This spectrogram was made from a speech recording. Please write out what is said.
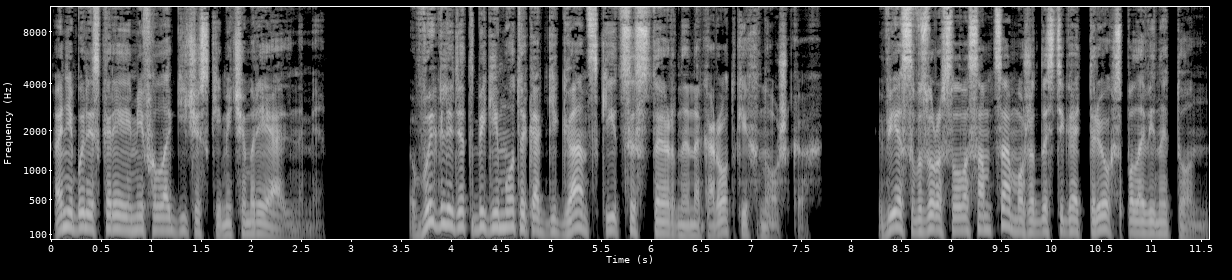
они были скорее мифологическими, чем реальными. Выглядят бегемоты как гигантские цистерны на коротких ножках. Вес взрослого самца может достигать 3,5 тонн.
